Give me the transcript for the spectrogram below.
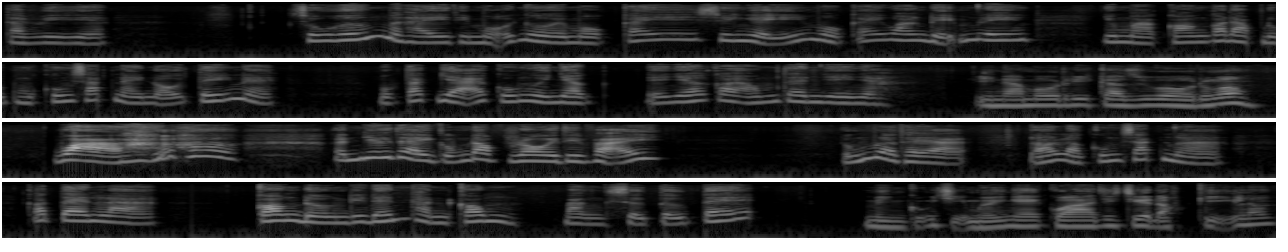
Tại vì xu hướng mà thầy thì mỗi người một cái suy nghĩ, một cái quan điểm riêng. Nhưng mà con có đọc được một cuốn sách này nổi tiếng nè. Một tác giả của người Nhật. Để nhớ coi ông tên gì nha. Inamori Kazuo đúng không? Wow, hình như thầy cũng đọc rồi thì phải. Đúng rồi thầy ạ, à. đó là cuốn sách mà có tên là Con đường đi đến thành công bằng sự tử tế. Mình cũng chỉ mới nghe qua chứ chưa đọc kỹ lắm.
